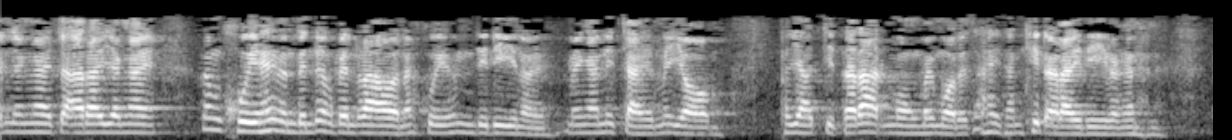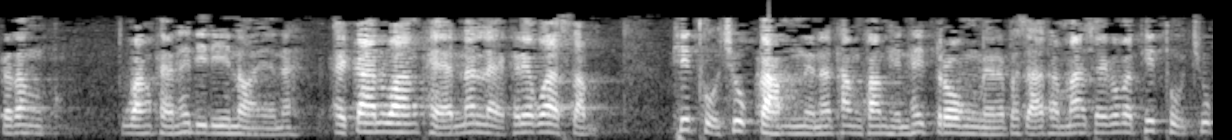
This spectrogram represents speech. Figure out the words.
นยังไงจะอะไรยังไง ต้องคุยให้มันเป็นเรื่องเป็นราวนะคุยให้มันดีๆหน่อย ไม่งั้นในใจไม่ยอมพญาจิตราชงงไปหมดเลยจะให้ท่านคิดอะไรดีแบบนั้นก็ต้องวางแผนให้ดีๆหน่อยนะไอการวางแผนนั่นแหละเขาเรียกว่าสัมทิฏฐุชุกกรรมเนี่ยนะทำความเห็นให้ตรงเนี่ยภาษาธรรมะใช้คำว่าทิฏฐุชุก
